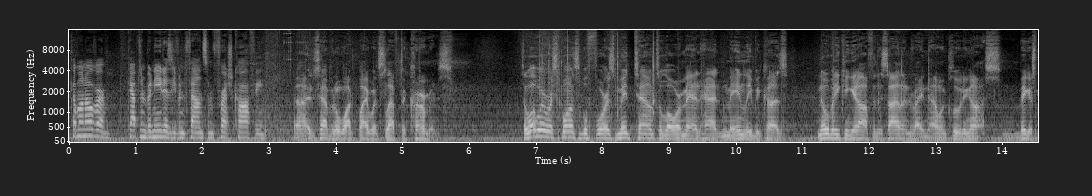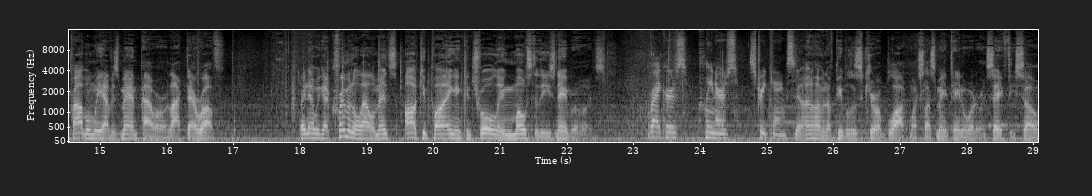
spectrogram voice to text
Come on over. Captain Benitez even found some fresh coffee. Uh, I just happened to walk by what's left of Kerman's. So what we're responsible for is Midtown to Lower Manhattan, mainly because nobody can get off of this island right now, including us. The biggest problem we have is manpower, or lack thereof. Right now we got criminal elements occupying and controlling most of these neighborhoods. Rikers, cleaners, street gangs. Yeah, I don't have enough people to secure a block, much less maintain order and safety, so...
